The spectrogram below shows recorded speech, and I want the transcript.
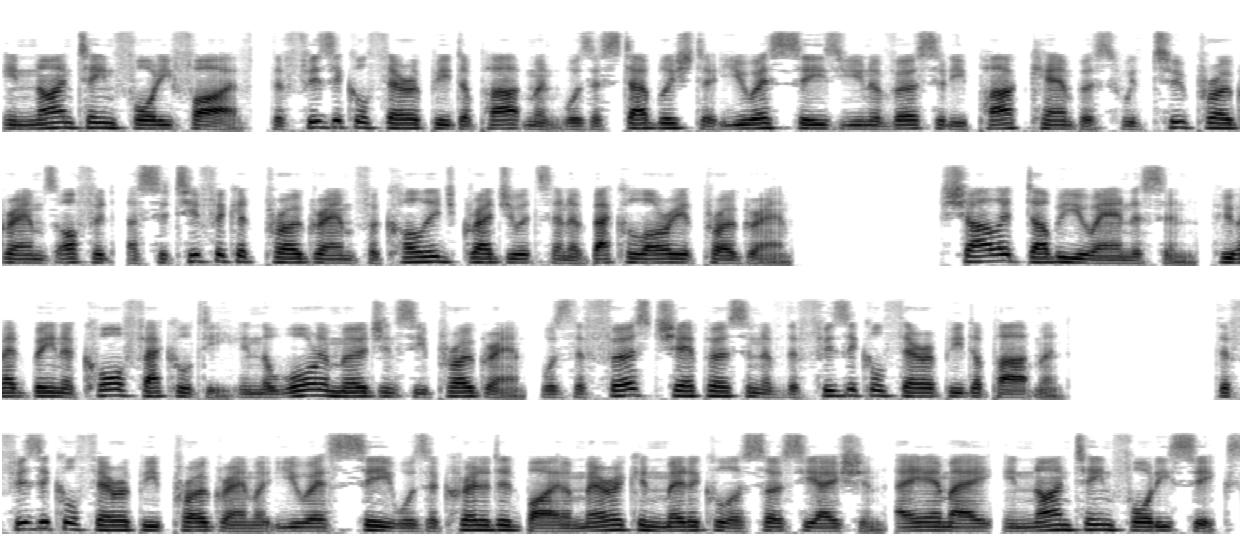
In 1945, the Physical Therapy Department was established at USC's University Park campus with two programs offered, a certificate program for college graduates and a baccalaureate program. Charlotte W. Anderson, who had been a core faculty in the War Emergency Program, was the first chairperson of the Physical Therapy Department. The physical therapy program at USC was accredited by American Medical Association in 1946.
